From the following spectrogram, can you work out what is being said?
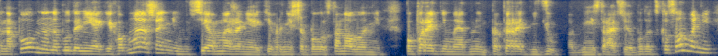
наповну, не буде ніяких обмежень. Всі обмеження, які раніше були встановлені попередніми попередньою адміністрацією, будуть скасовані,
